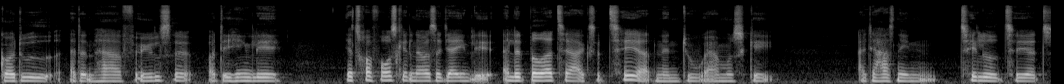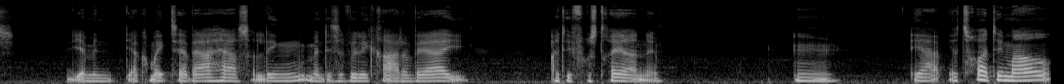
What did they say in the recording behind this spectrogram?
godt ud af den her følelse, og det er egentlig, jeg tror forskellen er også, at jeg egentlig er lidt bedre til at acceptere den, end du er måske. At jeg har sådan en tillid til, at jamen, jeg kommer ikke til at være her så længe, men det er selvfølgelig ikke rart at være i, og det er frustrerende. Mm. Ja, jeg tror, at det er meget,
